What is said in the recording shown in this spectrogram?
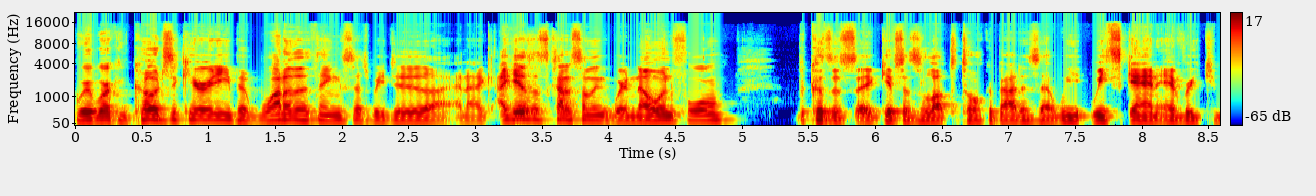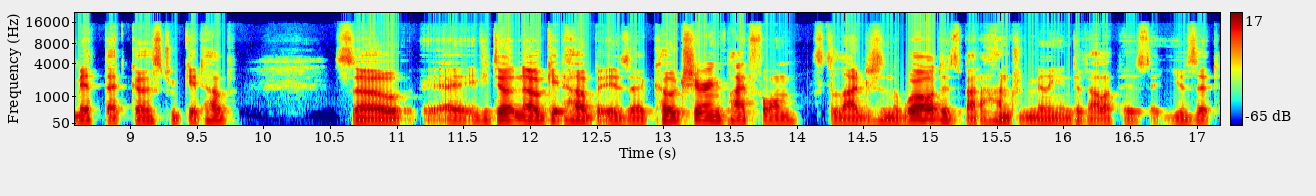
We're working code security, but one of the things that we do, and I, I guess it's kind of something we're known for, because it gives us a lot to talk about, is that we we scan every commit that goes through GitHub. So, uh, if you don't know, GitHub is a code sharing platform. It's the largest in the world. There's about 100 million developers that use it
